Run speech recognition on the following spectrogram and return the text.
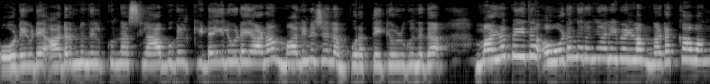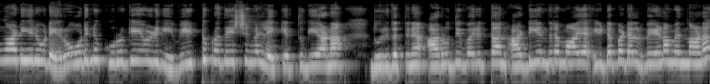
ഓടയുടെ അടർന്നു നിൽക്കുന്ന സ്ലാബുകൾക്കിടയിലൂടെയാണ് മലിനജലം പുറത്തേക്ക് ഒഴുകുന്നത്. മഴ പെയ്ത് ഓട നിറഞ്ഞാൽ ഈ വെള്ളം നടക്കാവങ്ങാടിയിലൂടെ റോഡിന് കുറുകെ ഒഴുകി വീട്ടുപ്രദേശങ്ങളിലേക്ക് എത്തുകയാണ്. ദുരിതത്തിന് അറുതി വരുത്താൻ അടിയന്തരമായ ഇടപെടൽ വേണമെന്നാണ്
